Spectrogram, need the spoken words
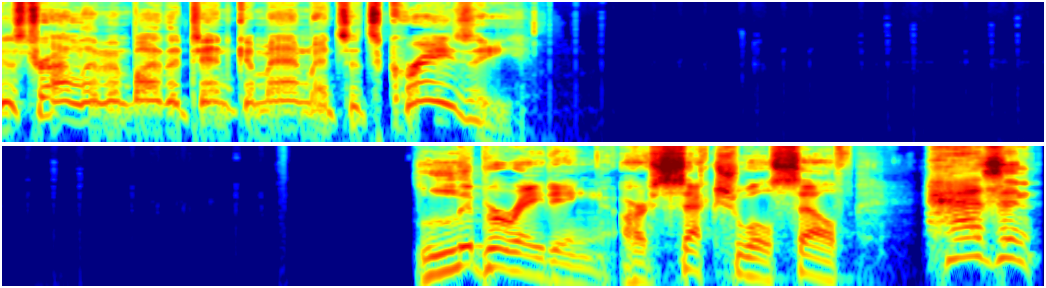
Just try living by the Ten Commandments. It's crazy. Liberating our sexual self hasn't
